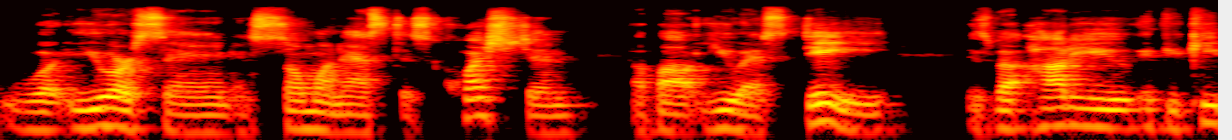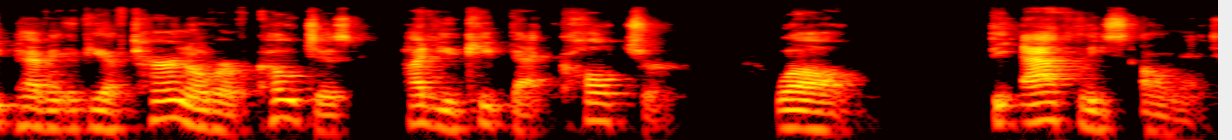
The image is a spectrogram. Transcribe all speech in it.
what you are saying, and someone asked this question about USD, is about how do you, if you keep having, if you have turnover of coaches, how do you keep that culture? Well, the athletes own it,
